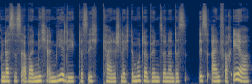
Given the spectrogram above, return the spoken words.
und dass es aber nicht an mir liegt, dass ich keine schlechte Mutter bin, sondern das ist einfach er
